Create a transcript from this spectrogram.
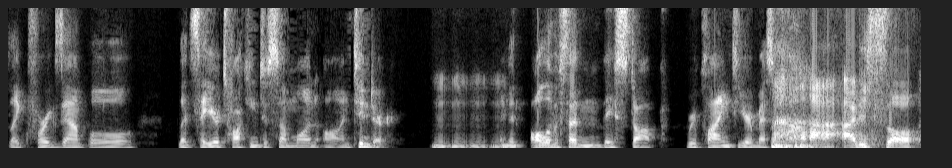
like for example, let's say you're talking to someone on Tinder, うんうんうんうん and then all of a sudden they stop replying to your message. ありそ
